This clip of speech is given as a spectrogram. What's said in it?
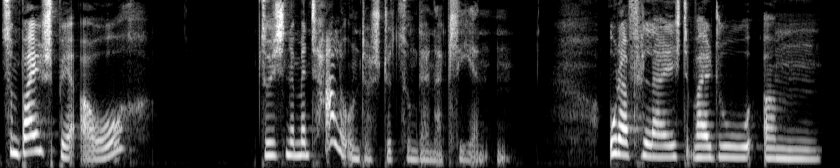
zum Beispiel auch durch eine mentale Unterstützung deiner Klienten. Oder vielleicht, weil du ähm,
